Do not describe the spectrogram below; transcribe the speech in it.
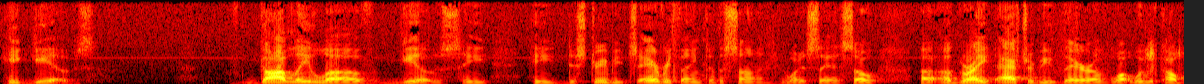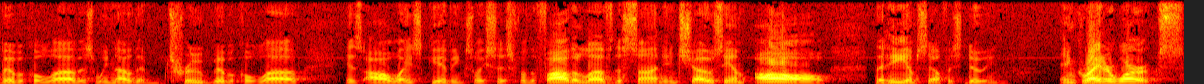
He gives. Godly love gives. He, he distributes everything to the Son, what it says. So, a great attribute there of what we would call biblical love is we know that true biblical love is always giving. So he says, For the Father loves the Son and shows him all that he himself is doing. And greater works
